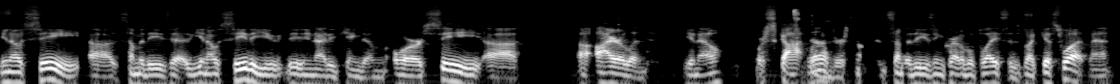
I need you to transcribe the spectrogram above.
you know see uh, some of these uh, you know see the U, the United Kingdom or see uh, uh, Ireland you know or Scotland or something some of these incredible places. But guess what, man?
